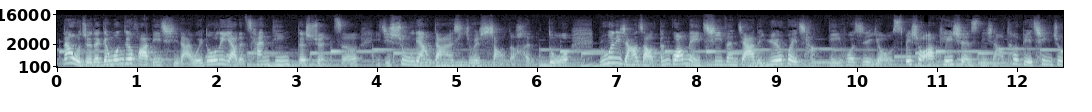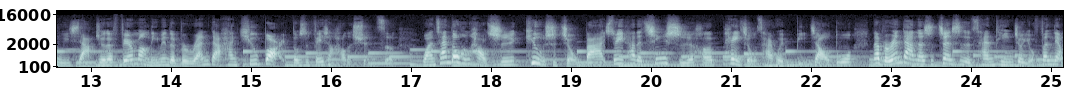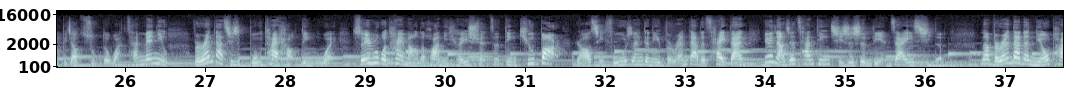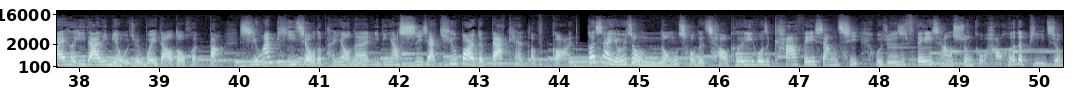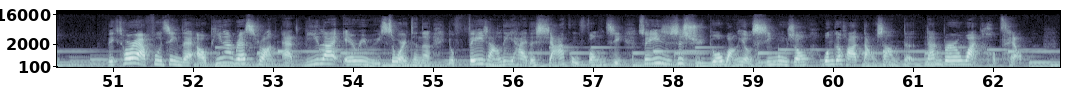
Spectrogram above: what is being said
那我觉得跟温哥华比起来，维多利亚的餐厅的选择以及数量当然是就会少的很多。如果你想要找灯光美、气氛佳的约会场地，或是有 special occasions，你想要特别庆祝一下，觉得 Fairmont 里面的 Veranda 和 Q Bar 都是非常好的选择。晚餐都很好吃，Q 是酒吧，所以它的轻食和配酒菜会比较多。那 Veranda 呢是正式的餐厅，就有分量比较足的晚餐 menu。Veranda 其实不太好定位，所以如果太忙的话，你可以选择订 Q Bar，然后请服务生跟你 Veranda 的菜单，因为两间餐厅其实是连在一起的。那 Veranda 的牛排和意大利面，我觉得味道都很棒。喜欢啤酒的朋友呢，一定要试一下 Q Bar 的 Backhand of God，喝起来有一种浓稠的巧克力或者咖啡香气，我觉得是非常顺口好喝的啤酒。Victoria 附近的 Alpina Restaurant at Villa Airy Resort 呢，有非常厉害的峡谷风景，所以一直是许多网友心目中温哥华岛上的 Number One Hotel。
